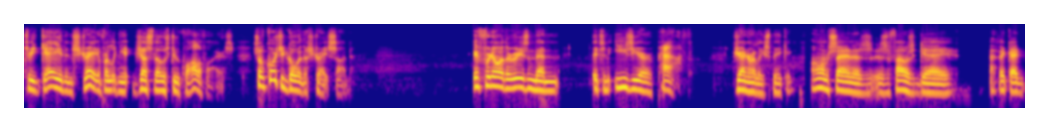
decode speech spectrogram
to be gay than straight if we're looking at just those two qualifiers. So of course you'd go with a straight son. If for no other reason than it's an easier path, generally speaking. All I'm saying is is if I was gay, I think I'd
